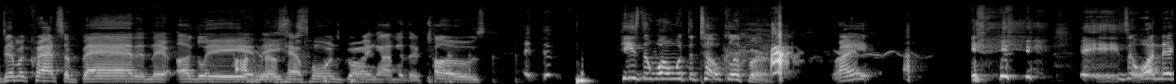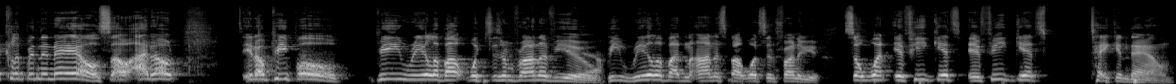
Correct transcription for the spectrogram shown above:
Democrats are bad and they're ugly and they have horns growing out of their toes. He's the one with the toe clipper, right? he's the one there clipping the nails. So I don't, you know, people be real about what's in front of you. Yeah. Be real about and honest about what's in front of you. So what if he gets if he gets taken down?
